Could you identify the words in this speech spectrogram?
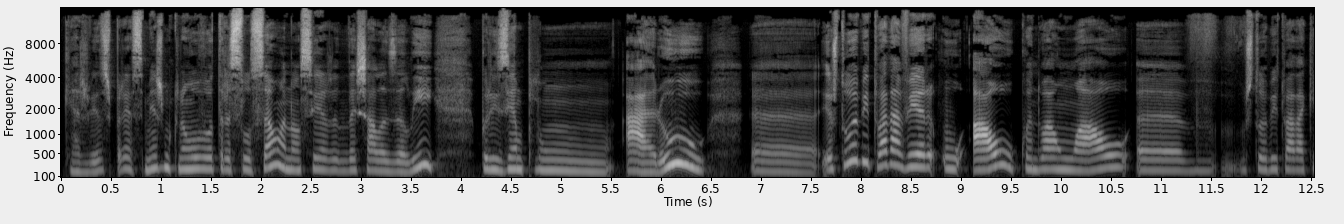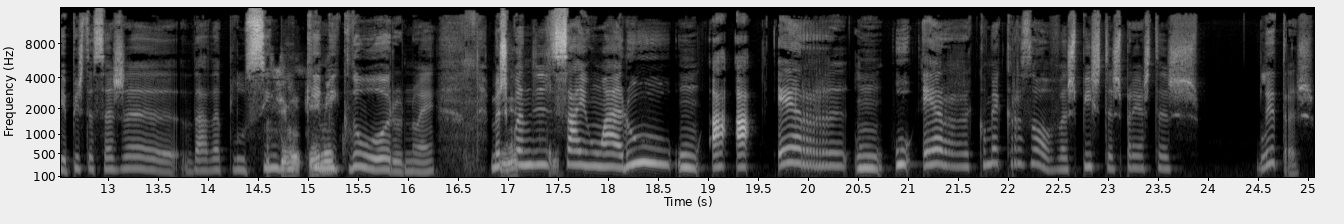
que às vezes parece mesmo que não houve outra solução a não ser deixá-las ali? Por exemplo, um aru, Uh, eu estou habituada a ver o ao, quando há um ao, uh, estou habituada a que a pista seja dada pelo símbolo químico. químico do ouro, não é? Mas quando lhe sai um aru, um AAR, um UR, como é que resolve as pistas para estas letras?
